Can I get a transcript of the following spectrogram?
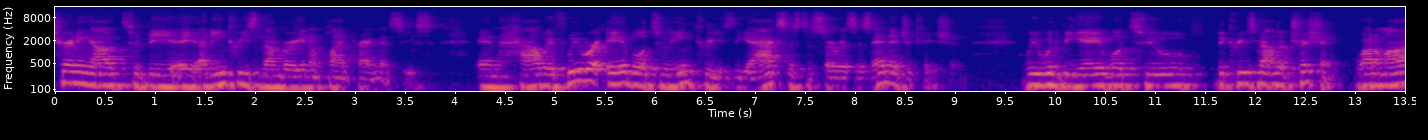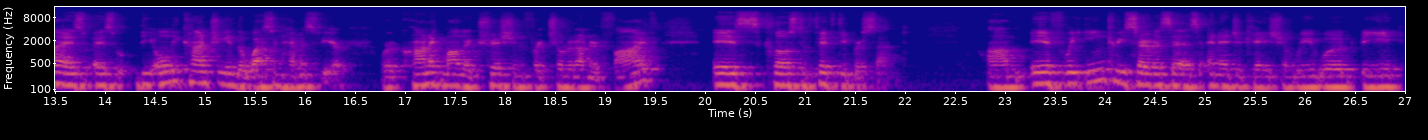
turning out to be a, an increased number in unplanned pregnancies? And how if we were able to increase the access to services and education, we would be able to decrease malnutrition. Guatemala is, is the only country in the Western Hemisphere where chronic malnutrition for children under five is close to 50%. Um, if we increase services and education, we would be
